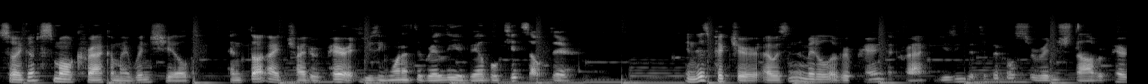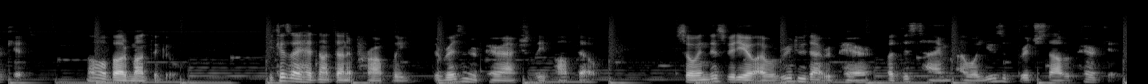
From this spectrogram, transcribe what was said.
So I got a small crack on my windshield and thought I'd try to repair it using one of the readily available kits out there. In this picture, I was in the middle of repairing the crack using the typical syringe style repair kit, oh about a month ago. Because I had not done it properly, the resin repair actually popped out. So in this video I will redo that repair, but this time I will use a bridge style repair kit.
